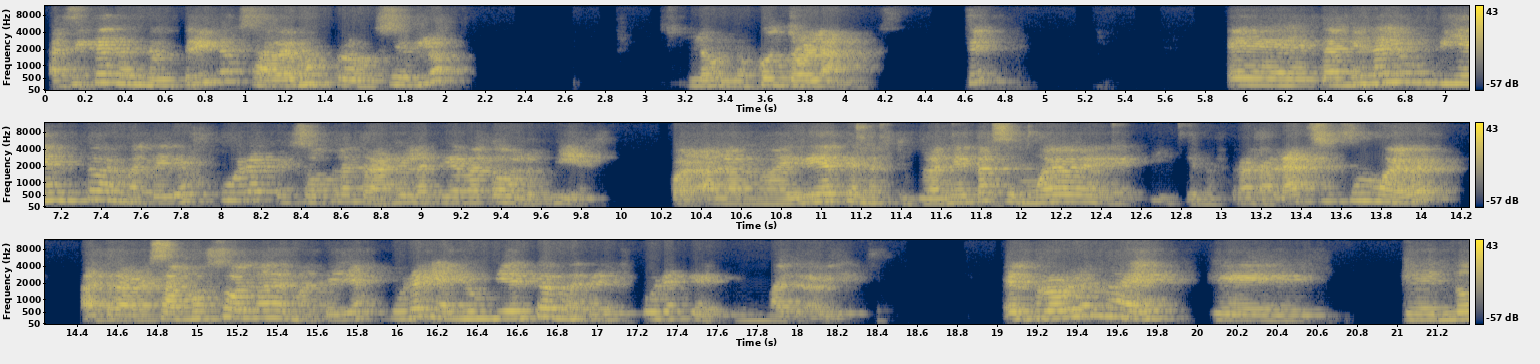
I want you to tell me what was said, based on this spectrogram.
Así que los neutrinos sabemos producirlos, los, controlamos. ¿sí? Eh, también hay un viento de materia oscura que sopla a través de la Tierra todos los días. A la medida que nuestro planeta se mueve y que nuestra galaxia se mueve, atravesamos zonas de materia oscura y hay un viento de materia oscura que nos atraviesa. El problema es que, que no,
